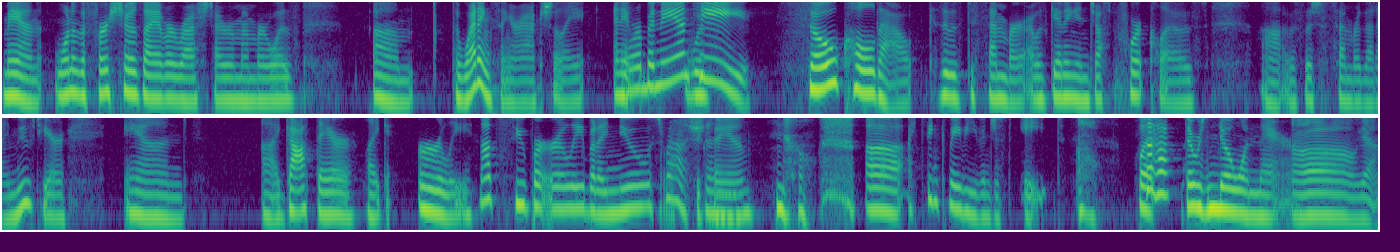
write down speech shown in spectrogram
Man, one of the first shows I ever rushed, I remember, was um, The Wedding Singer, actually. And it or Benanti. so cold out because it was December. I was getting in just before it closed. Uh, it was this December that I moved here, and I got there like early, not super early, but I knew it was Like rush. 6 a.m.? No, uh, I think maybe even just eight. Oh. but there was no one there, Oh yeah.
